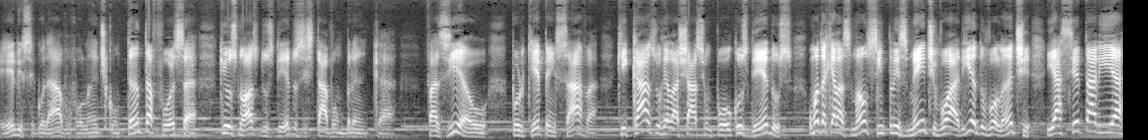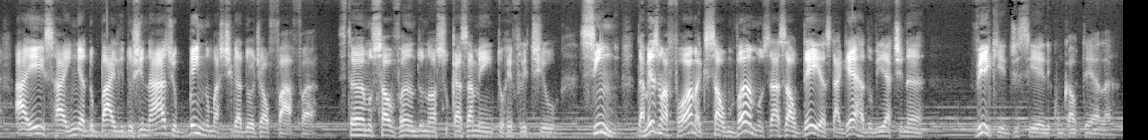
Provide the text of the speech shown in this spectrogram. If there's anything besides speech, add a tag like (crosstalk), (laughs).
Ele segurava o volante com tanta força que os nós dos dedos estavam branca. Fazia-o porque pensava que, caso relaxasse um pouco os dedos, uma daquelas mãos simplesmente voaria do volante e acertaria a ex-rainha do baile do ginásio bem no mastigador de alfafa. Estamos salvando nosso casamento, refletiu. Sim, da mesma forma que salvamos as aldeias da guerra do Vietnã. Vicky, disse ele com cautela.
